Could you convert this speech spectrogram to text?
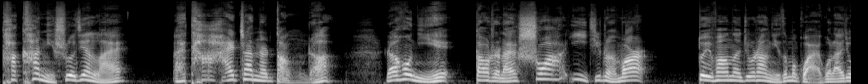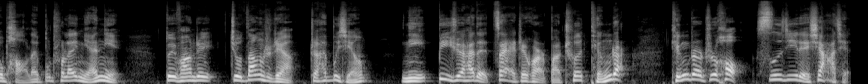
他看你射箭来，哎，他还站那等着，然后你到这来，唰一急转弯，对方呢就让你这么拐过来就跑了，不出来撵你，对方这就当是这样，这还不行，你必须还得在这块把车停这儿，停这儿之后，司机得下去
